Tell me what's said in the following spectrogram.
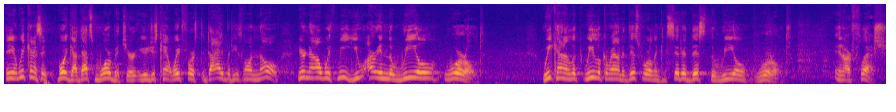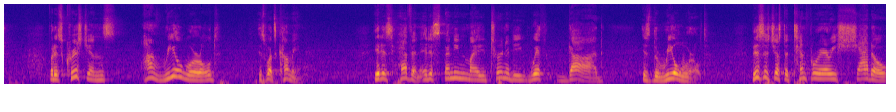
And you know, we kind of say, boy, God, that's morbid. You're, you just can't wait for us to die. But he's going, no, you're now with me. You are in the real world. We kind of look, we look around at this world and consider this the real world in our flesh. But as Christians, our real world is what's coming. It is heaven. It is spending my eternity with God, is the real world. This is just a temporary shadow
